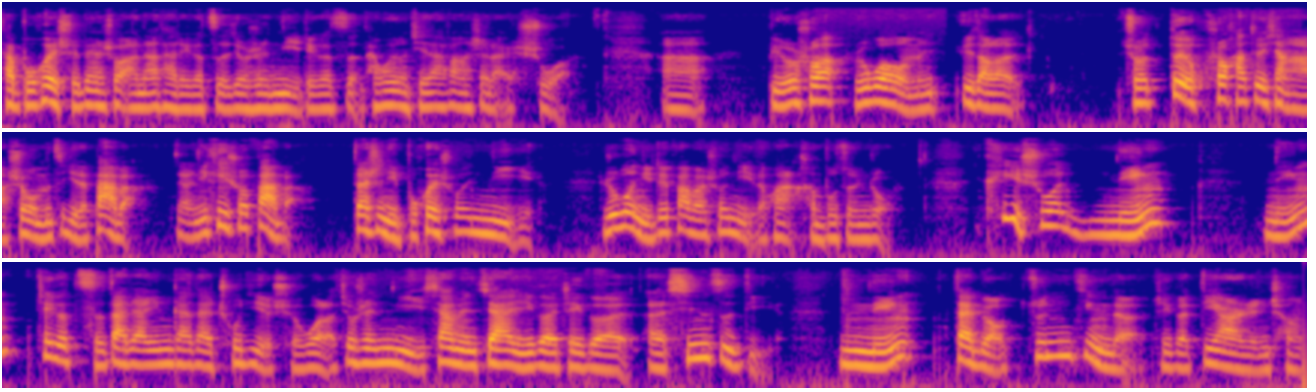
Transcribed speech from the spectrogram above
他不会随便说 “anata” 这个字，就是你这个字，他会用其他方式来说，啊，比如说，如果我们遇到了说对说话对象啊，是我们自己的爸爸啊，你可以说爸爸，但是你不会说你。如果你对爸爸说你的话，很不尊重。可以说您，您这个词大家应该在初级也学过了，就是你下面加一个这个呃心字底，您代表尊敬的这个第二人称，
